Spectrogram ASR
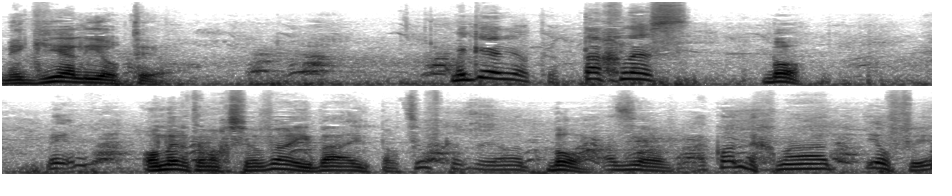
מגיע לי יותר. מגיע לי יותר. תכלס, בוא. אומרת המחשבה, היא באה עם פרצוף כזה, אומרת, בוא, עזוב, הכל נחמד, יופי.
